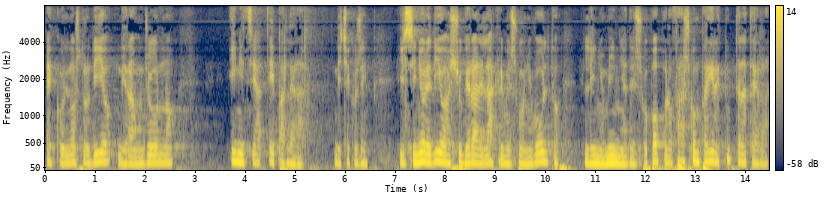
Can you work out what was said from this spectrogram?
Ecco il nostro Dio dirà un giorno, inizia e parlerà. Dice così, il Signore Dio asciugherà le lacrime su ogni volto l'ignominia del suo popolo, farà scomparire tutta la terra,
